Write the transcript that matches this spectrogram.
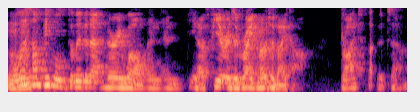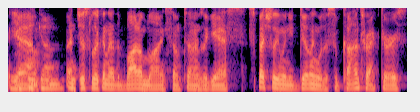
Mm-hmm. Although some people deliver that very well, and, and you know, fear is a great motivator, right? Uh, but um, yeah, think, um, and just looking at the bottom line, sometimes I guess, especially when you're dealing with the subcontractors,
